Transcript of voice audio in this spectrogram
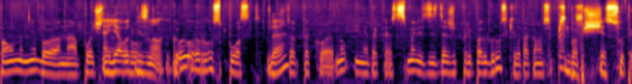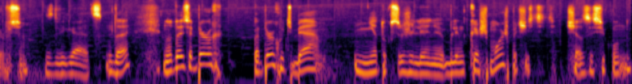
По-моему, не было на почте. А я вот не знал, какой Был был. Руспост. Да? Что-то такое. Ну, мне так кажется. Смотри, здесь даже при подгрузке вот так оно все Вообще супер все. сдвигается. Да? Ну, то есть, во-первых, во-первых, у тебя нету, к сожалению. Блин, кэш можешь почистить? Сейчас, за секунду.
